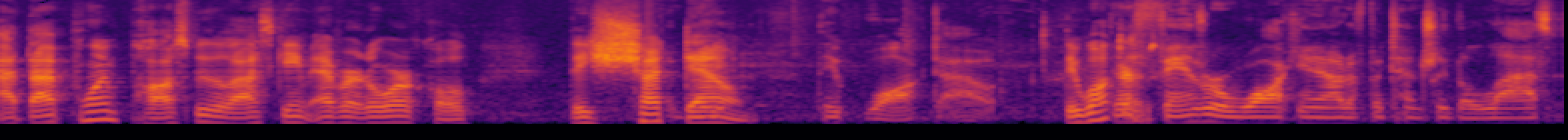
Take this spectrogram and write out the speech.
At that point, possibly the last game ever at Oracle, they shut down. They walked out. They walked Their out. fans were walking out of potentially the last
